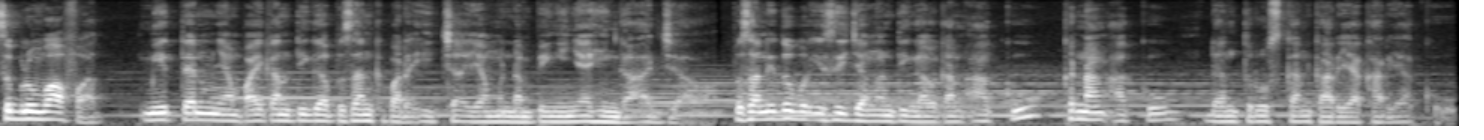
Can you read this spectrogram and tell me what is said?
Sebelum wafat, Miten menyampaikan tiga pesan kepada Ica yang mendampinginya hingga ajal. Pesan itu berisi jangan tinggalkan aku, kenang aku, dan teruskan karya-karyaku.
